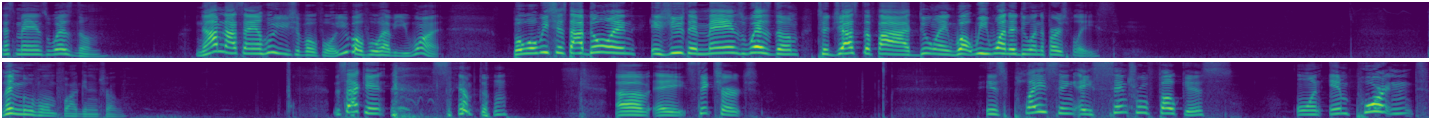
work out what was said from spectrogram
That's man's wisdom. Now, I'm not saying who you should vote for. You vote for whoever you want. But what we should stop doing is using man's wisdom to justify doing what we want to do in the first place. Let me move on before I get in trouble. The second symptom of a sick church is placing a central focus on important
